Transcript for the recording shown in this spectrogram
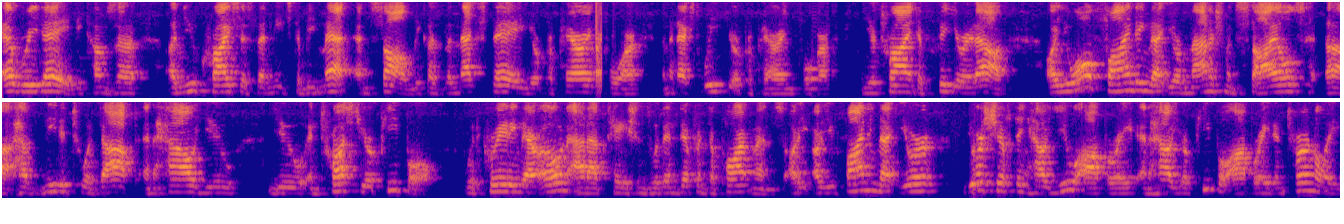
every day becomes a, a new crisis that needs to be met and solved because the next day you're preparing for and the next week you're preparing for, you're trying to figure it out. Are you all finding that your management styles uh, have needed to adopt and how you, you entrust your people with creating their own adaptations within different departments? Are, are you finding that you're, you're shifting how you operate and how your people operate internally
